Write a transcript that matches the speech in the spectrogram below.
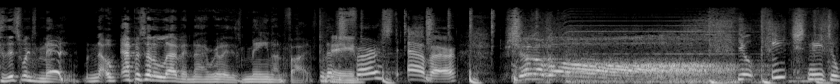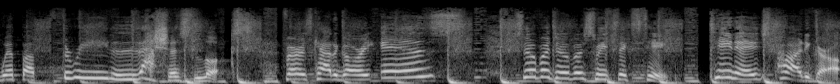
So this one's main. No, episode 11, now I realize it's main on five. the main. first ever Sugar Ball. You'll each need to whip up three luscious looks. First category is Super Duper Sweet 16, Teenage Party Girl.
